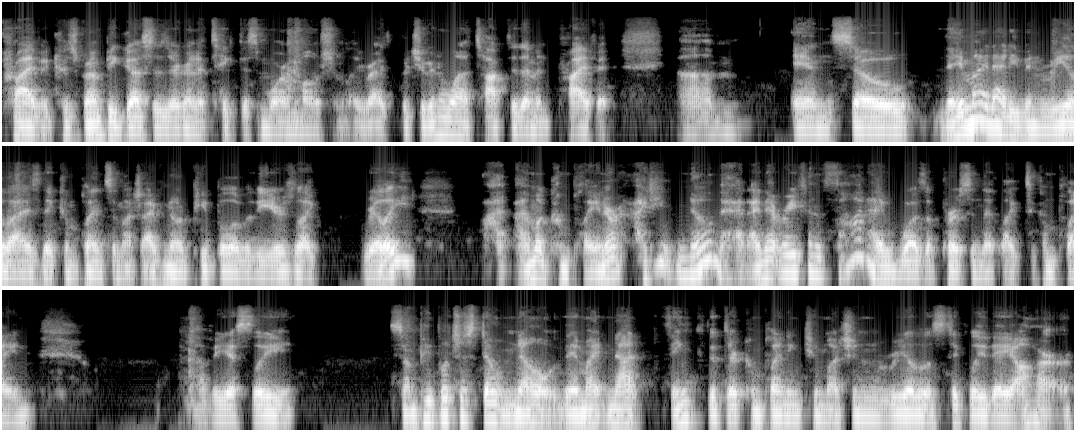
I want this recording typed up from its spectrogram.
private because grumpy gusses are going to take this more emotionally, right? But you're going to want to talk to them in private. Um, and so they might not even realize they complain so much. I've known people over the years like really? I, am a complainer? I didn't know that. I never even thought i was a person that liked to complain. Obviously some people just don't know. They might not think that they're complaining too much and realistically they are.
